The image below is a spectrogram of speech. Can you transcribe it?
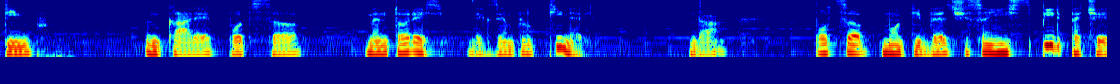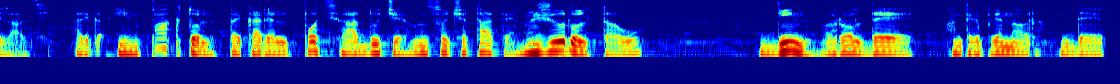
timp în care poți să mentorezi, de exemplu, tineri. Da? Poți să motivezi și să inspiri pe ceilalți. Adică impactul pe care îl poți aduce în societate, în jurul tău, din rol de antreprenor, de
